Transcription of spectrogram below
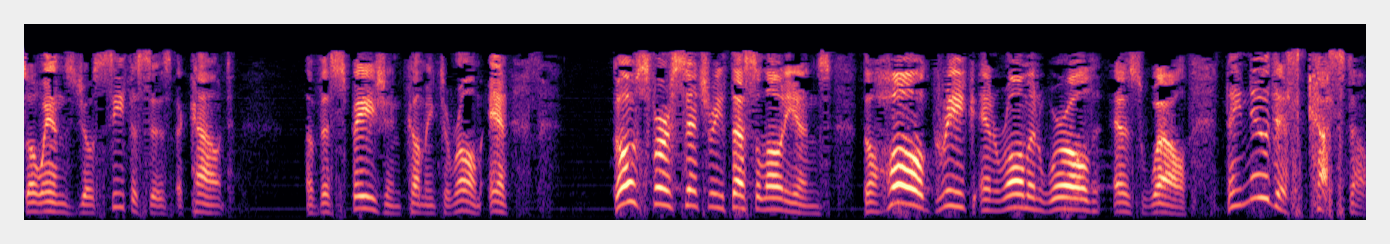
So ends Josephus's account of Vespasian coming to Rome. And those first century Thessalonians, the whole Greek and Roman world as well, they knew this custom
